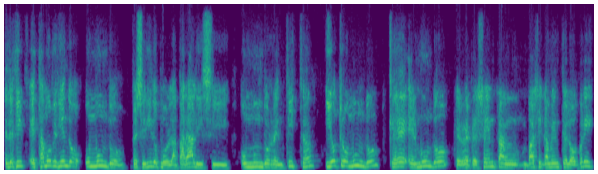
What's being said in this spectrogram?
Es decir, estamos viviendo un mundo presidido por la parálisis, un mundo rentista y otro mundo que es el mundo que representan básicamente los BRICS,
